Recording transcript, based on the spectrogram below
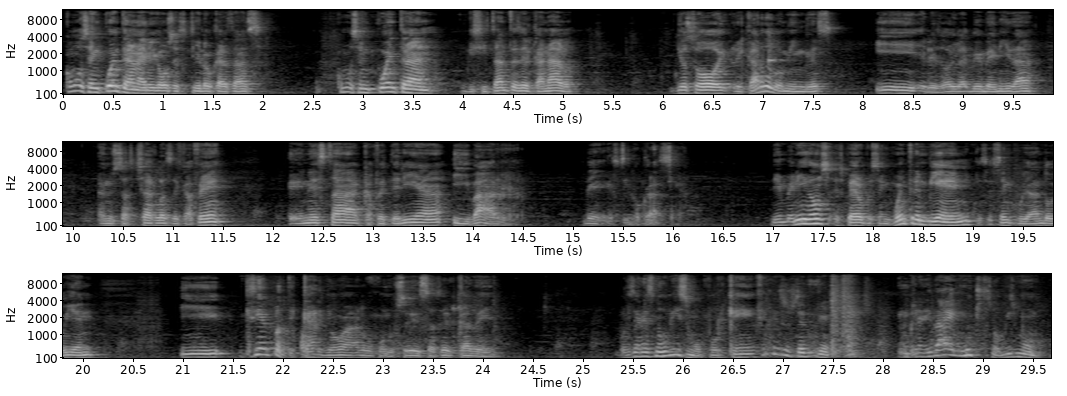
¿Cómo se encuentran amigos estilócratas? ¿Cómo se encuentran visitantes del canal? Yo soy Ricardo Domínguez y les doy la bienvenida a nuestras charlas de café en esta cafetería y bar de Estilocracia. Bienvenidos, espero que se encuentren bien, que se estén cuidando bien y quisiera platicar yo algo con ustedes acerca de pues, del esnovismo, porque fíjense usted que en realidad hay mucho esnovismo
